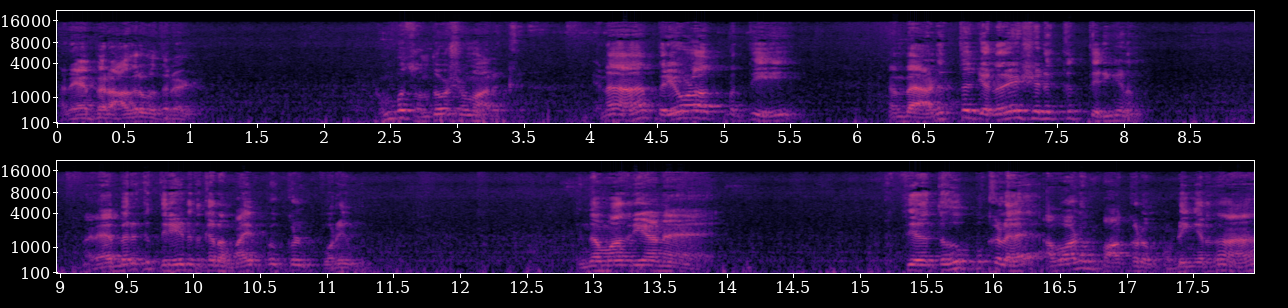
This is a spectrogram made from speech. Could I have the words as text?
நிறைய பேர் ஆதரவு திரள். ரொம்ப சந்தோஷமாக இருக்குது ஏன்னா பெரியவளை பற்றி நம்ம அடுத்த ஜெனரேஷனுக்கு தெரியணும். நிறைய பேருக்கு தெரியறதுக்கான வாய்ப்புகள் குறைவு. இந்த மாதிரியான சில தொகுப்புகளை அவார்டும் பார்க்கணும் அப்படிங்கிறது தான்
